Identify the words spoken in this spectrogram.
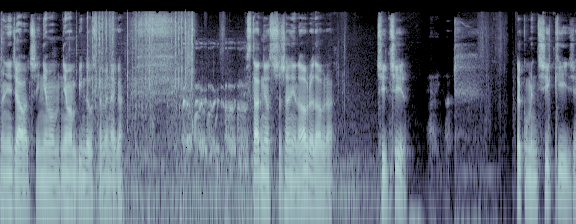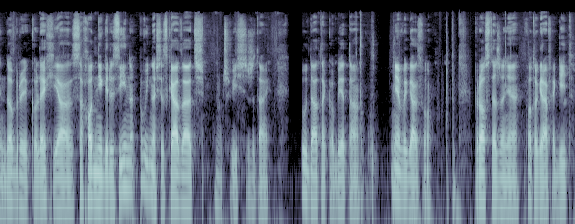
No nie działa, czyli nie mam, nie mam binda ustawionego. Ostatnie ostrzeżenie, dobra, dobra. Chill, chill. Dokumenciki, dzień dobry, Kolechia, zachodnie Gryzin, powinno się zgadzać. Oczywiście, że tak. Tu data, kobieta. Nie wygasło. Proste, że nie. Fotografia, git.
